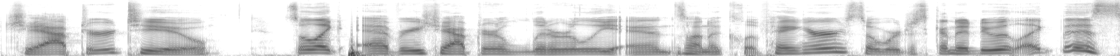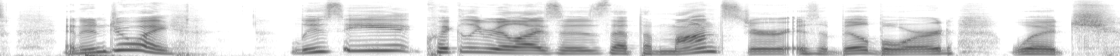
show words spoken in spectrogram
Chapter 2 so, like, every chapter literally ends on a cliffhanger. So, we're just to do it like this and enjoy. Lucy quickly realizes that the monster is a billboard, which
